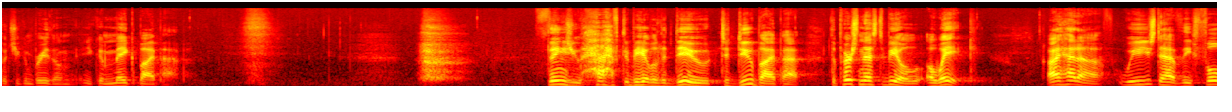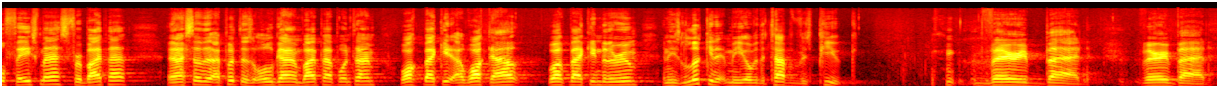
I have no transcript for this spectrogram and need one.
but you can breathe them. You can make BiPAP. Things you have to be able to do to do BiPAP. The person has to be awake. I had a, we used to have these full face masks for BiPAP, and I saw that I put this old guy on BiPAP one time, walked back in, I walked out, walked back into the room, and he's looking at me over the top of his puke. very bad. Very bad.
